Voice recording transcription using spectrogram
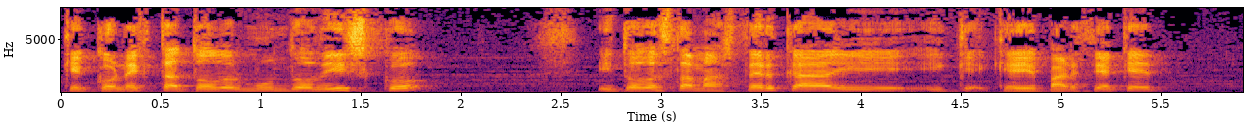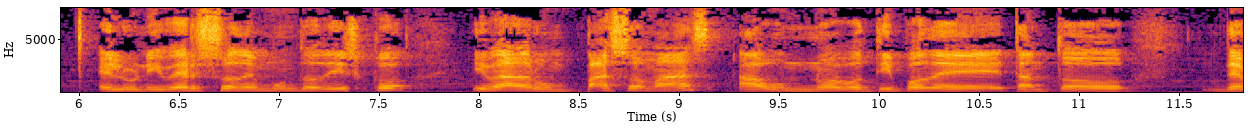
que conecta todo el mundo disco y todo está más cerca y, y que, que parecía que el universo de Mundo Disco iba a dar un paso más a un nuevo tipo de tanto de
